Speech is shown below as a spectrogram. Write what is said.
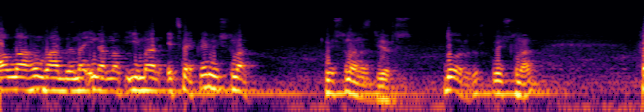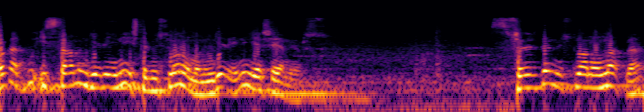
Allah'ın varlığına inanmak, iman etmekle Müslüman. Müslümanız diyoruz. Doğrudur, Müslüman. Fakat bu İslam'ın gereğini işte Müslüman olmanın gereğini yaşayamıyoruz. Sözde Müslüman olmakla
